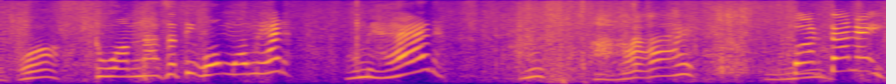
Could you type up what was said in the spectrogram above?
ઓહો તું આમ ના જતી બહુ મોમ હેડ. મોમ હેડ. હાય. પડતા નહીં.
